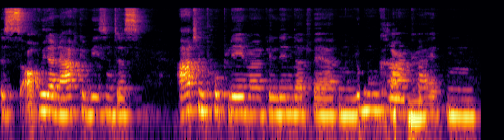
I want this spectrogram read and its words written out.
ist auch wieder nachgewiesen, dass Atemprobleme gelindert werden, Lungenkrankheiten.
